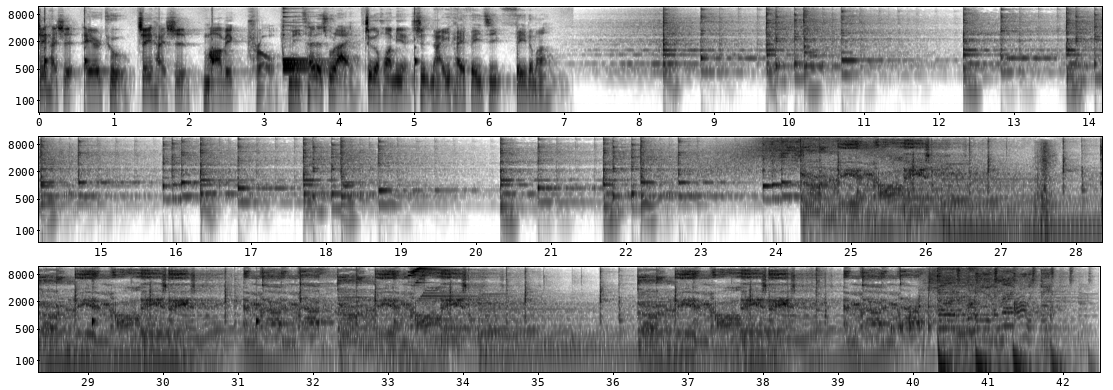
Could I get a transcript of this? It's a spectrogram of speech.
这一台是 Air 2，这一台是 Mavic Pro。你猜得出来这个画面是哪一台飞机飞的吗？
